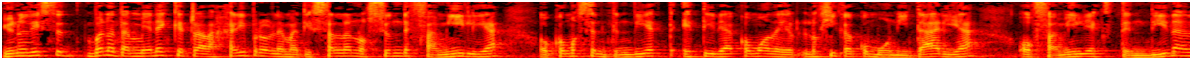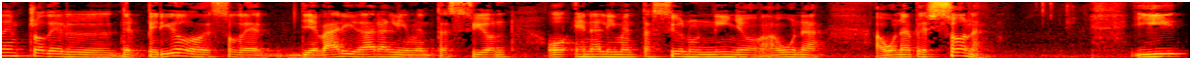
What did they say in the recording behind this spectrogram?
Y uno dice, bueno, también hay que trabajar y problematizar la noción de familia o cómo se entendía esta idea como de lógica comunitaria o familia extendida dentro del, del periodo, eso de llevar y dar alimentación o en alimentación un niño a una, a una persona. Y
